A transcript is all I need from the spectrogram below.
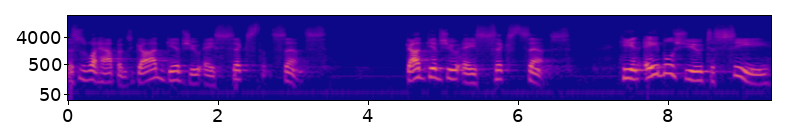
this is what happens. God gives you a sixth sense God gives you a sixth sense. He enables you to see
